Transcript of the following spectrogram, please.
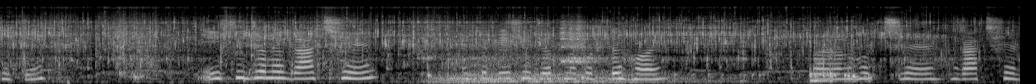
থেকে। এই সিজনে গাছে একটু বেশি যত্ন করতে হয়। কারণ হচ্ছে গাছের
